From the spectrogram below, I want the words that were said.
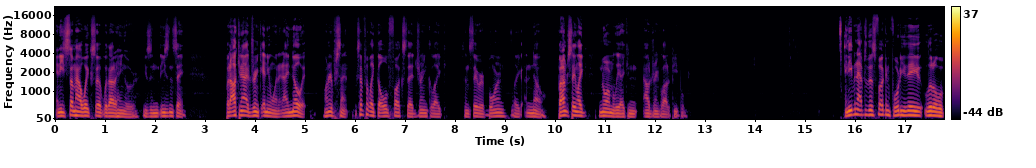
and he somehow wakes up without a hangover. He's in, he's insane. But I can outdrink anyone, and I know it, 100. percent Except for like the old fucks that drink like since they were born. Like no, but I'm just saying like normally I can outdrink a lot of people. And even after this fucking 40 day little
